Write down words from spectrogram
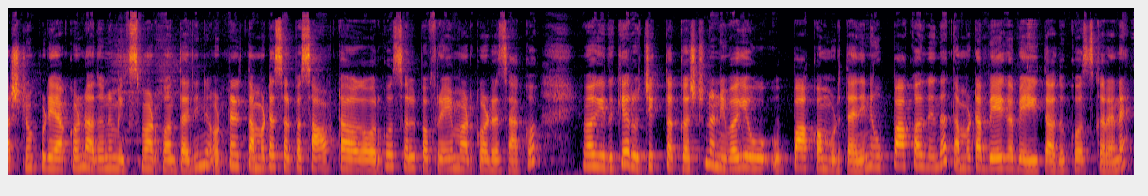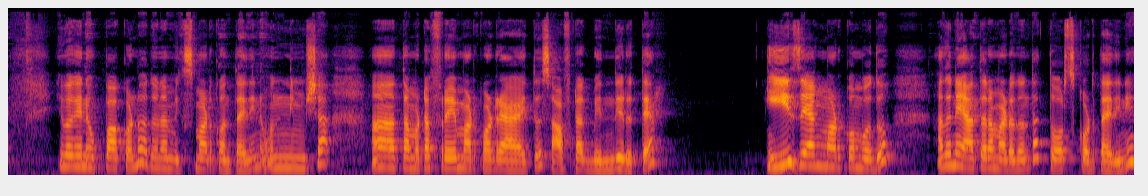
ಅರ್ಶಿನ ಪುಡಿ ಹಾಕ್ಕೊಂಡು ಅದನ್ನು ಮಿಕ್ಸ್ ಮಾಡ್ಕೊತಾ ಇದ್ದೀನಿ. ಒಟ್ಟಿನಲ್ಲಿ ಟೊಮೆಟೊ ಸ್ವಲ್ಪ ಸಾಫ್ಟ್ ಆಗೋವರೆಗೂ ಸ್ವಲ್ಪ ಫ್ರೈ ಮಾಡಿಕೊಂಡ್ರೆ ಸಾಕು. ಇವಾಗ ಇದಕ್ಕೆ ರುಚಿಗೆ ತಕ್ಕಷ್ಟು ನಾನು ಇವಾಗ ಉಪ್ಪು ಹಾಕೊಂಡ್ಬಿಡ್ತಾ ಇದ್ದೀನಿ. ಉಪ್ಪು ಹಾಕೋದ್ರಿಂದ ಟೊಮೆಟೊ ಬೇಗ ಬೇಯುತ್ತೆ ಅದಕ್ಕೋಸ್ಕರನೇ. ಇವಾಗೇನೆ ಉಪ್ಪು ಹಾಕ್ಕೊಂಡು ಅದನ್ನು ಮಿಕ್ಸ್ ಮಾಡ್ಕೊತಾ ಇದ್ದೀನಿ. ಒಂದು ನಿಮಿಷ ಟೊಮೆಟೊ ಫ್ರೈ ಮಾಡಿಕೊಂಡ್ರೆ ಆಯಿತು ಸಾಫ್ಟಾಗಿ ಬೆಂದಿರುತ್ತೆ. ಈಸಿಯಾಗಿ ಮಾಡ್ಕೊಬೋದು. ಅದನ್ನು ಯಾವ ಥರ ಮಾಡೋದು ಅಂತ ತೋರಿಸ್ಕೊಡ್ತಾ ಇದ್ದೀನಿ.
